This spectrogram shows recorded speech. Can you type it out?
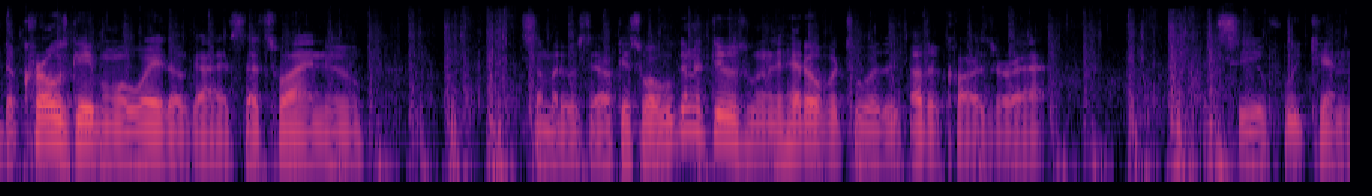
The crows gave him away though, guys. That's why I knew somebody was there. Okay, so what we're gonna do is we're gonna head over to where the other cars are at and see if we can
